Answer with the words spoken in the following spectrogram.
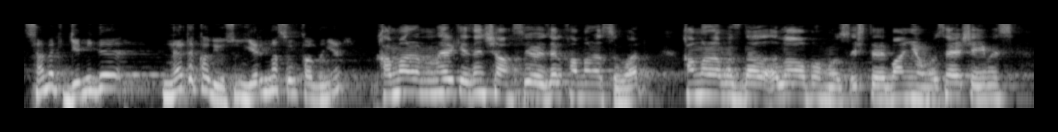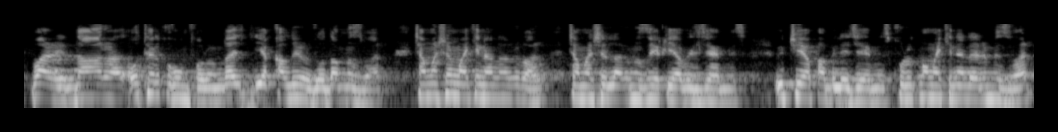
Samet gemide nerede kalıyorsun? Yerin nasıl kaldığın yer? Kameram herkesin şahsi özel kamerası var. Kameramızda lavabomuz, işte banyomuz, her şeyimiz var. Daha rahat, otel konforunda yakalıyoruz, odamız var. Çamaşır makineleri var. Çamaşırlarımızı yıkayabileceğimiz, ütü yapabileceğimiz, kurutma makinelerimiz var.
